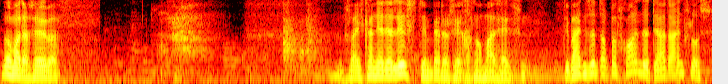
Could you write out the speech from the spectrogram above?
Nochmal dasselbe. Vielleicht kann ja der List dem Bedeschich noch mal helfen. Die beiden sind doch befreundet, der hat Einfluss.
